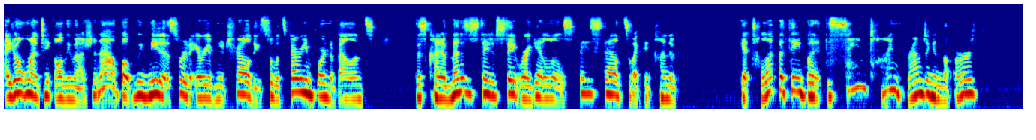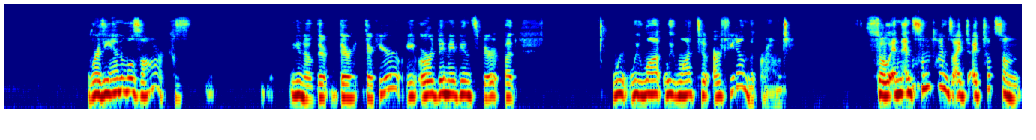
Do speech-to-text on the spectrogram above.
i don't want to take all the emotion out but we need a sort of area of neutrality. So it's very important to balance this kind of meditative state of state where I get a little spaced out so I can kind of get telepathy, but at the same time grounding in the earth where the animals are, because you know they're they're they're here or they may be in spirit, but we, we want we want to our feet on the ground. So and and sometimes I I took some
